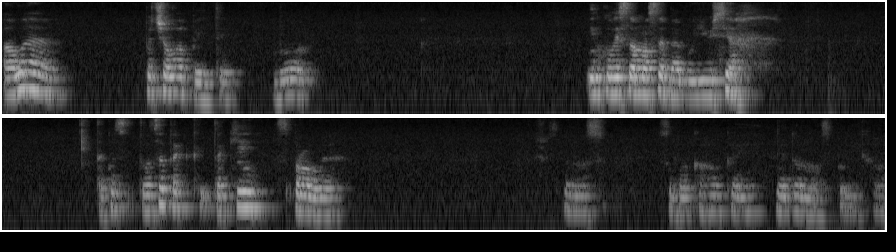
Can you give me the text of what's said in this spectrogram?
але почала пити. Бо інколи сама себе боюся. Так ось, оце так, такі справи. Щось у нас собака гавкає, не до нас поїхала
